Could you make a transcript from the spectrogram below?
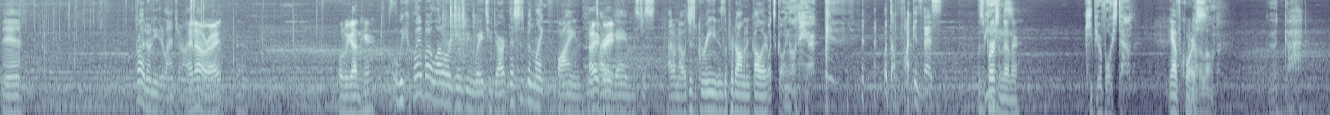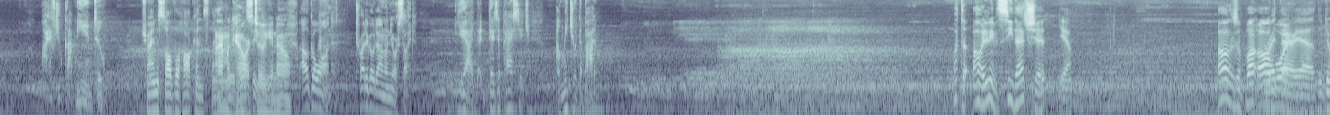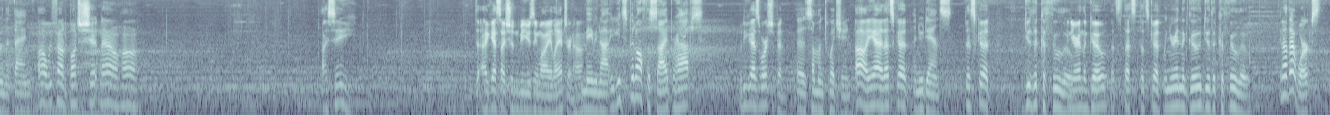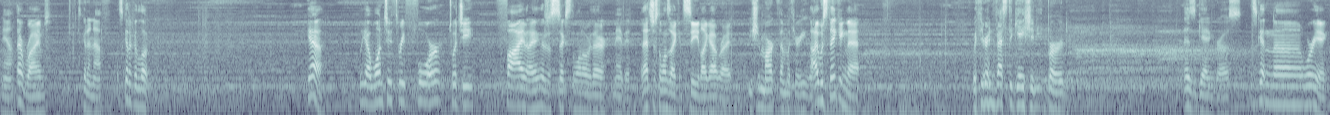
Eh. Probably don't need your lantern on. I know, right? What do we got in here? We complain about a lot of our games being way too dark. This has been like fine the I entire agree. game. It's just I don't know. It's just green is the predominant color. What's going on here? What the fuck is this? There's a person down there. Keep your voice down. Yeah, of course. We're not alone. Good God. What have you got me into? Trying to solve the Hawkins thing. I'm a dude. coward see. too, you know. I'll go on. Try to go down on your side. Yeah, th- there's a passage. I'll meet you at the bottom. What the? Oh, I didn't even see that shit. Yeah. Oh, there's a bunch. Oh right boy. there. Yeah, they're doing the thing. Oh, we found a bunch of shit now, huh? I see. D- I guess I shouldn't be using my lantern, huh? Maybe not. You can spit off the side, perhaps. What are you guys worshiping? Uh, someone twitching. Oh, yeah, that's good. A new dance. That's good. Do the Cthulhu. When you're in the goo, that's that's that's good. when you're in the goo, do the Cthulhu. You know that works. Yeah, That rhymes. it's good enough. Let's get a good look. Yeah. We got one, two, three, four twitchy, five, and I think there's a sixth one over there. Maybe. And that's just the ones that I can see, like, outright. You should mark them with your eagle. I was thinking that. With your investigation bird. This is getting gross. This is getting, uh, worrying.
